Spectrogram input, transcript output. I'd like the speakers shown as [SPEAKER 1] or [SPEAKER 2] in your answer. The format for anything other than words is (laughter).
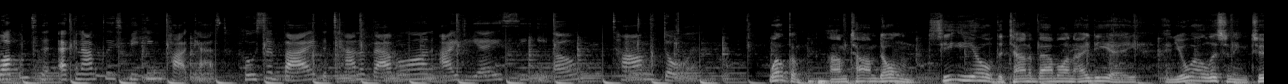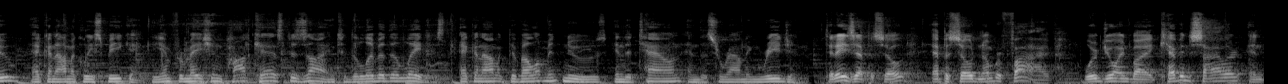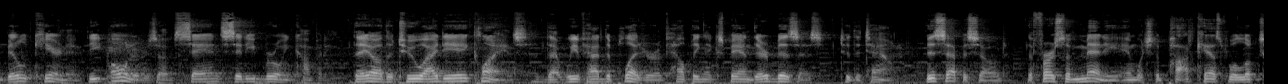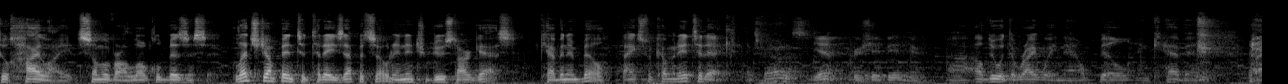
[SPEAKER 1] Welcome to the Economically Speaking podcast, hosted by the Town of Babylon IDA CEO, Tom Dolan.
[SPEAKER 2] Welcome. I'm Tom Dolan, CEO of the Town of Babylon IDA, and you are listening to Economically Speaking, the information podcast designed to deliver the latest economic development news in the town and the surrounding region. Today's episode, episode number five, we're joined by Kevin Seiler and Bill Kiernan, the owners of Sand City Brewing Company. They are the two IDA clients that we've had the pleasure of helping expand their business to the town. This episode, the first of many in which the podcast will look to highlight some of our local businesses. Let's jump into today's episode and introduce our guests, Kevin and Bill. Thanks for coming in today.
[SPEAKER 3] Thanks for having us.
[SPEAKER 4] Yeah, appreciate being here.
[SPEAKER 2] Uh, I'll do it the right way now, Bill and Kevin. Uh,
